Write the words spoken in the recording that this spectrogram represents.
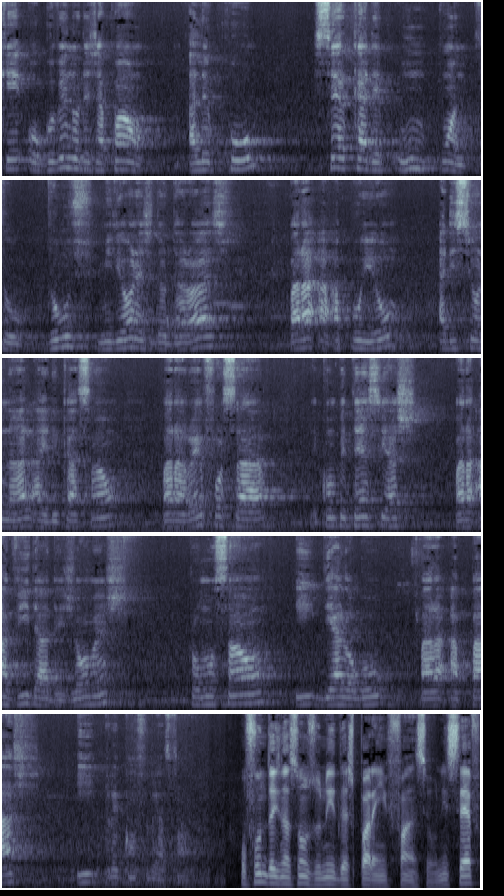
que o governo do Japão alocou cerca de 1,2 milhões de dólares para apoio adicional à educação para reforçar competências para a vida de jovens, promoção e diálogo para a paz e reconciliação. O Fundo das Nações Unidas para a Infância, Unicef,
